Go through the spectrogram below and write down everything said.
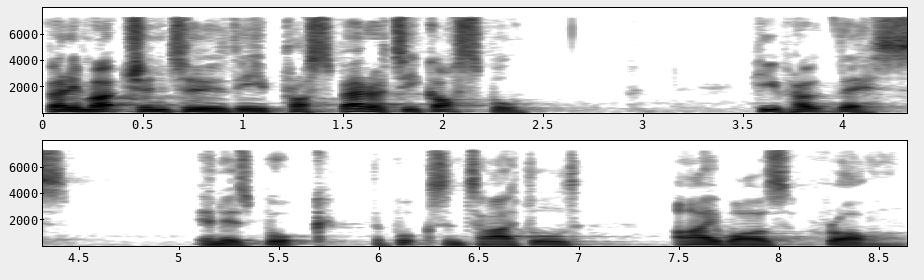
very much into the prosperity gospel. He wrote this in his book. The book's entitled I Was Wrong.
